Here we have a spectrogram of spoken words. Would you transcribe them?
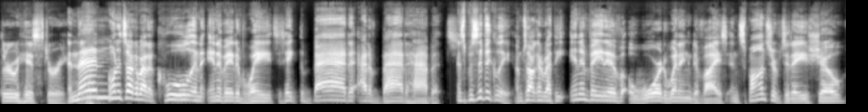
through history. And then I want to talk about a cool and innovative way to take the bad out of bad habits. And specifically, I'm talking about the innovative award winning device and sponsor of today's show,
